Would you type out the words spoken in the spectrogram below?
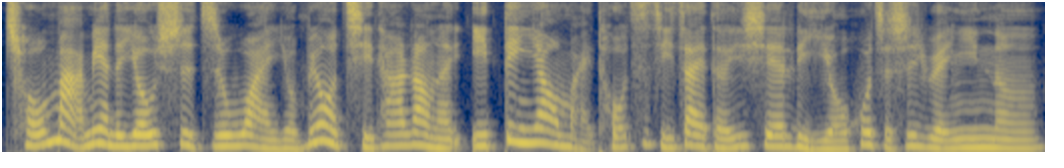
筹码面的优势之外，有没有其他让人一定要买投资级债的一些理由或者是原因呢？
